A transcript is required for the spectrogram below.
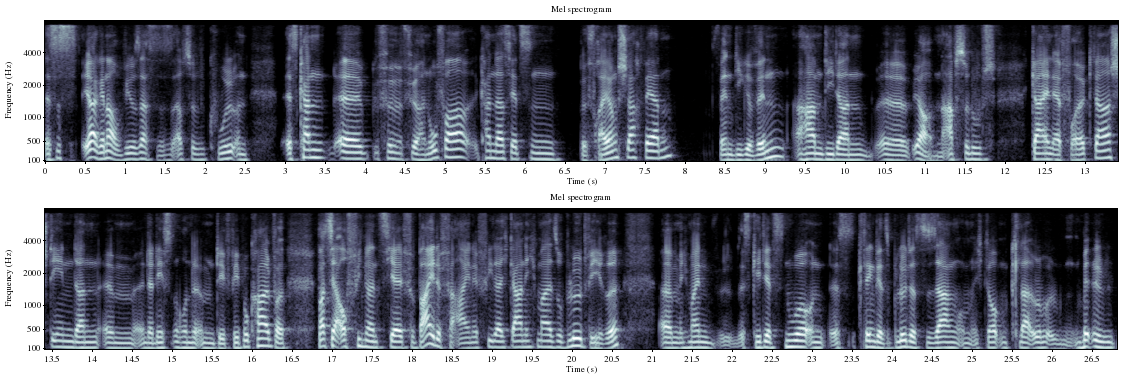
Es ist, ja, genau, wie du sagst, es ist absolut cool. Und es kann äh, für, für Hannover kann das jetzt ein Befreiungsschlag werden wenn die gewinnen, haben die dann äh, ja ein absolut geilen Erfolg da, stehen dann ähm, in der nächsten Runde im DFB-Pokal, was ja auch finanziell für beide Vereine vielleicht gar nicht mal so blöd wäre. Ähm, ich meine, es geht jetzt nur, und es klingt jetzt blöd, das zu sagen, um, ich glaube, einen mittel,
